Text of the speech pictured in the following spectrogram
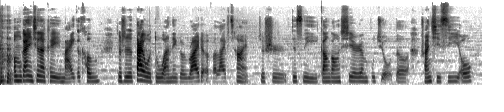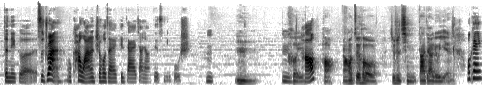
我们赶紧现在可以埋一个坑，就是带我读完那个《Ride of a Lifetime》，就是 Disney 刚刚卸任不久的传奇 CEO 的那个自传。我看完了之后再给大家讲讲 Disney 故事。嗯嗯，嗯，可以。好好，然后最后就是请大家留言。，OK。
